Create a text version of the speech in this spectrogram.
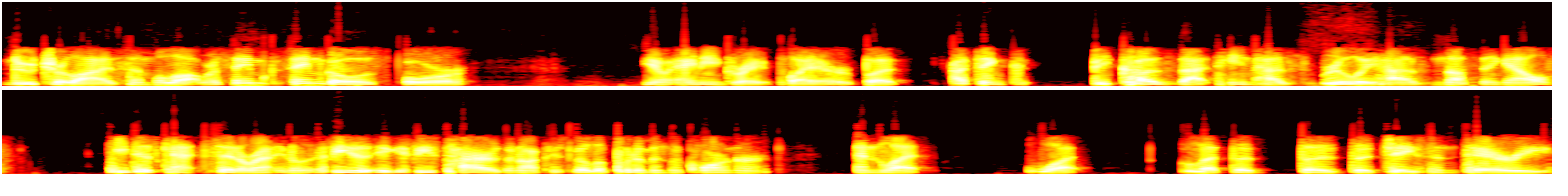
neutralize him a lot. Where same same goes for you know any great player, but I think because that team has really has nothing else, he just can't sit around. You know, if he if he's tired, they're not going to be able to put him in the corner and let what let the the, the Jason Terry.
